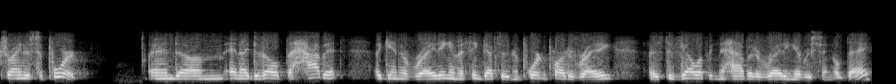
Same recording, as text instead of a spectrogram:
trying to support. and um, and I developed the habit again of writing, and I think that's an important part of writing is developing the habit of writing every single day.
